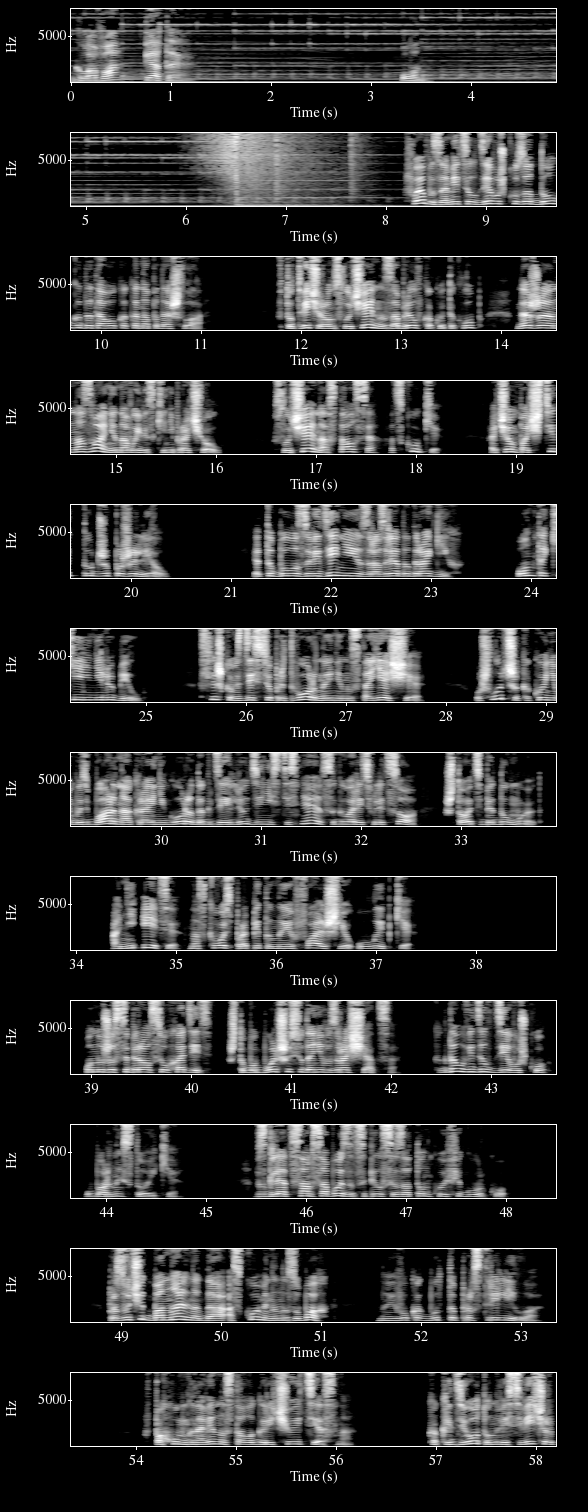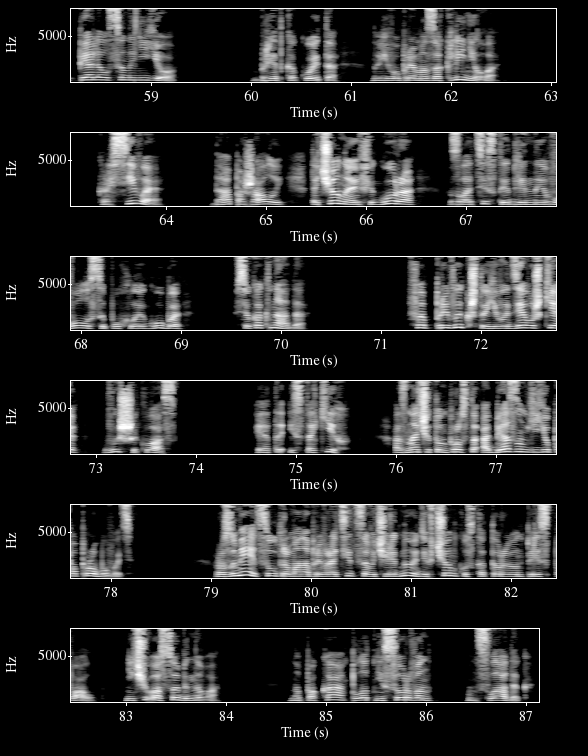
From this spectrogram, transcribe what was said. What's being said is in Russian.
Глава пятая. Он. Фэб заметил девушку задолго до того, как она подошла. В тот вечер он случайно забрел в какой-то клуб, даже название на вывеске не прочел. Случайно остался от скуки, о чем почти тут же пожалел. Это было заведение из разряда дорогих. Он такие не любил. Слишком здесь все притворное, ненастоящее — Уж лучше какой-нибудь бар на окраине города, где люди не стесняются говорить в лицо, что о тебе думают, а не эти, насквозь пропитанные фальшью улыбки. Он уже собирался уходить, чтобы больше сюда не возвращаться, когда увидел девушку у барной стойки. Взгляд сам собой зацепился за тонкую фигурку. Прозвучит банально да оскомина на зубах, но его как будто прострелило. В паху мгновенно стало горячо и тесно — как идиот он весь вечер пялился на нее. Бред какой-то, но его прямо заклинило. Красивая? Да, пожалуй. Точеная фигура, золотистые длинные волосы, пухлые губы. Все как надо. Фэб привык, что его девушке высший класс. Это из таких. А значит, он просто обязан ее попробовать. Разумеется, утром она превратится в очередную девчонку, с которой он переспал. Ничего особенного. Но пока плод не сорван, он сладок.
